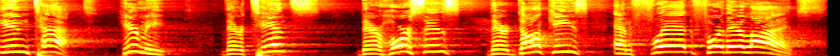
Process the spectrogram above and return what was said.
intact. Hear me, their tents, their horses, their donkeys, and fled for their lives.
